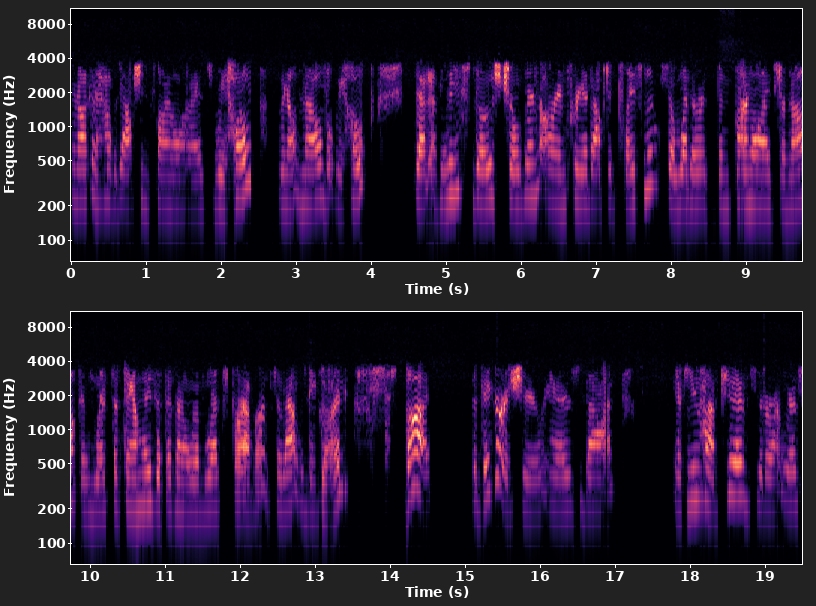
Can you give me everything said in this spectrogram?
we're not going to have adoption finalized. We hope, we don't know, but we hope that at least those children are in pre-adopted placement. So whether it's been finalized or not, they're with the families that they're going to live with forever. So that would be good. But the bigger issue is that if you have kids that are at risk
